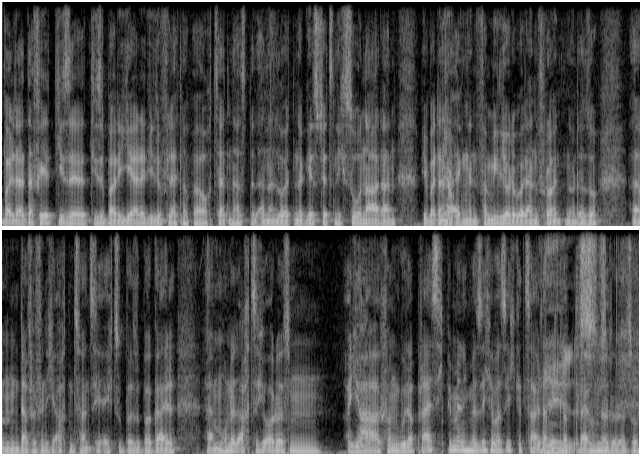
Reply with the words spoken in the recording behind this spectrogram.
weil da, da fehlt diese, diese Barriere, die du vielleicht noch bei Hochzeiten hast mit anderen Leuten, da gehst du jetzt nicht so nah ran wie bei deiner Ja. eigenen Familie oder bei deinen Freunden oder so. Ähm, dafür finde ich 28 echt super, super geil. Ähm, 180 Euro ist ein, ja, schon ein guter Preis. Ich bin mir nicht mehr sicher, was ich gezahlt habe. Nee, ich glaube das ist- 300 oder so.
